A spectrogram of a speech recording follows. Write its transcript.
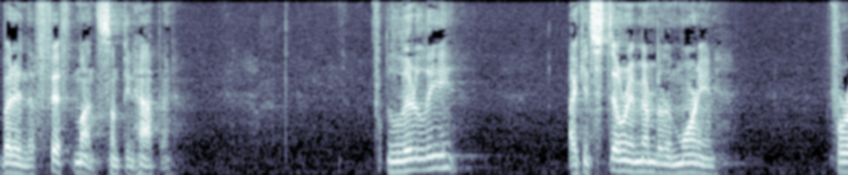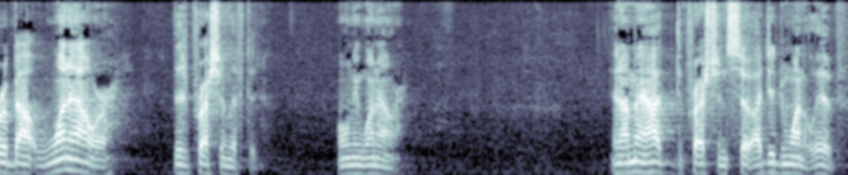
But in the fifth month, something happened. Literally, I can still remember the morning. For about one hour, the depression lifted. Only one hour. And I, mean, I had depression, so I didn't want to live.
